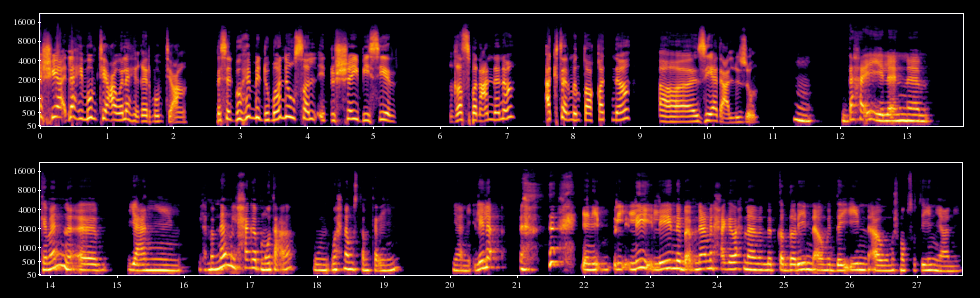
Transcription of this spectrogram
أشياء لا هي ممتعة ولا هي غير ممتعة. بس المهم إنه ما نوصل إنه الشيء بيصير غصبا عننا أكثر من طاقتنا زيادة عن اللزوم. ده حقيقي لأن كمان يعني لما بنعمل حاجة بمتعة وإحنا مستمتعين يعني ليه لأ؟ يعني ليه ليه نبقى بنعمل حاجة وإحنا متقدرين أو متضايقين أو مش مبسوطين يعني؟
